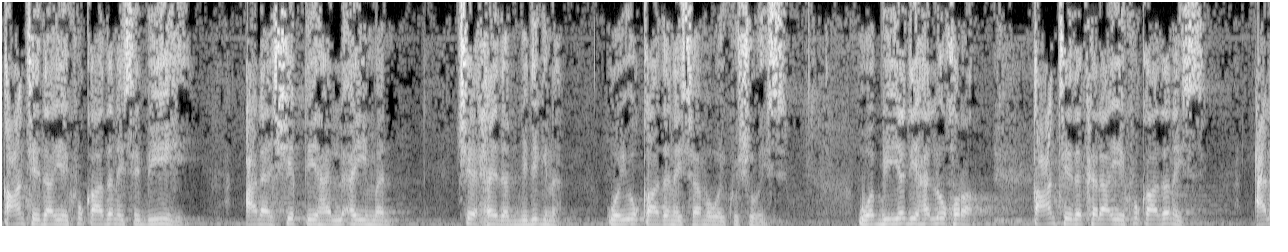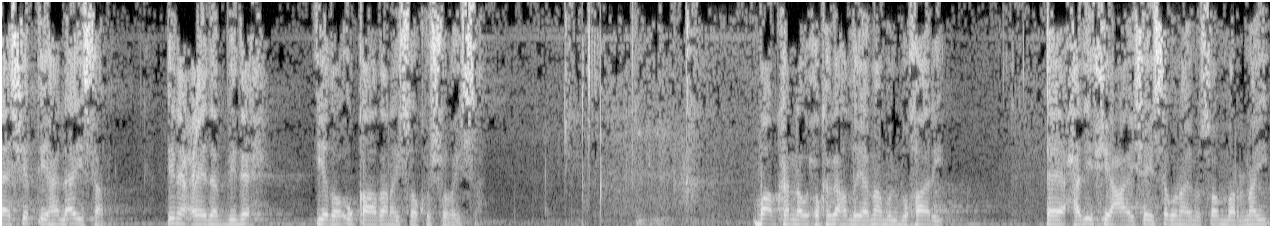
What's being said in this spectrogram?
Qacanteeda ayay ku qaadanaysay biyihii calaa shiqiha alayman. Jeexeeda midigna way u qaadanaysa ama way ku shubaysa wa biyadiha alukhra. Qacanteeda kale ayay ku qaadanaysa calaa shiqiha alaysar. Dhinaceeda bidix iyadoo u qaadanayso ku shubaysa. Baabkanna wuxuu kaga hadlaya imaam lbukhaari xadiikii caaisha isaguna aynu soo marnay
